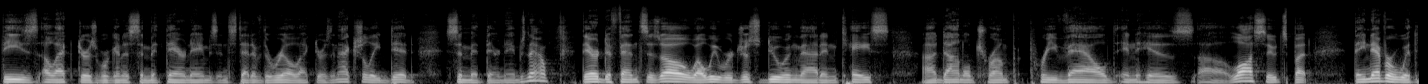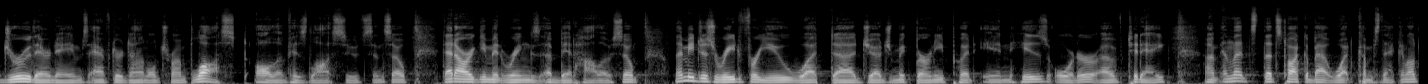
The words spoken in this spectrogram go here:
These electors were going to submit their names instead of the real electors and actually did submit their names. Now, their defense is oh, well, we were just doing that in case uh, Donald Trump prevailed in his uh, lawsuits, but they never withdrew their names after Donald Trump lost all of his lawsuits. And so that argument rings a bit hollow. So let me just read for you what uh, Judge McBurney put in his order of today. Um, and let's let's talk about what comes next. And I'll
